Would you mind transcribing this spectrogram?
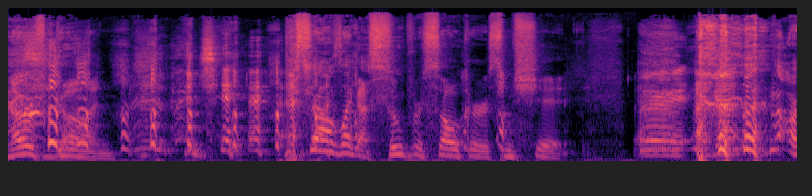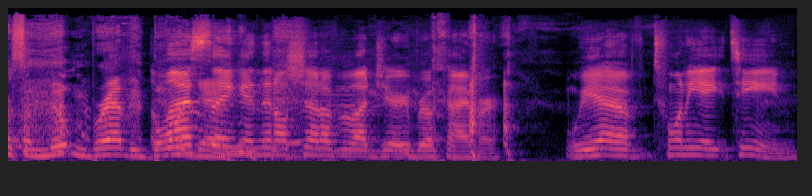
Nerf gun. that sounds like a Super Soaker or some shit. all right, I got or some Milton Bradley board last game. thing, and then I'll shut up about Jerry Bruckheimer. we have 2018,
